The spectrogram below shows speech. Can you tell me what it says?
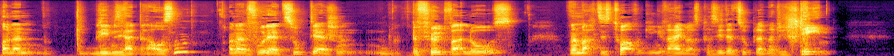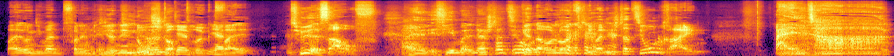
Und dann blieben sie halt draußen. Und dann fuhr der Zug, der schon befüllt war, los. Und dann macht sie das Tor auf und ging rein. Was passiert? Der Zug bleibt natürlich stehen. Weil irgendjemand von den Bedienern den Notstopp Der- drückt, ja. weil Tür ist auf. Weil ist jemand in der Station. Genau, läuft jemand in die Station rein. Alter!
